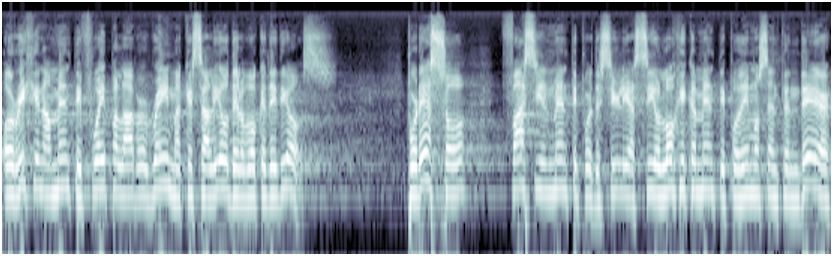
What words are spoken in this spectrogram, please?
originalmente fue palabra rema que salió de la boca de Dios. Por eso fácilmente, por decirle así, lógicamente podemos entender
